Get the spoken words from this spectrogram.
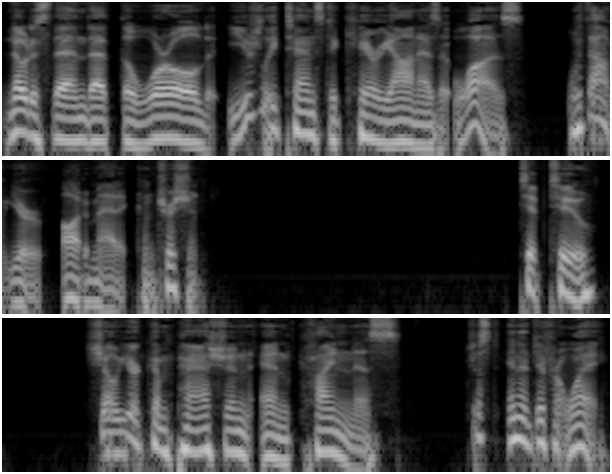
Notice then that the world usually tends to carry on as it was without your automatic contrition. Tip 2 Show your compassion and kindness, just in a different way.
